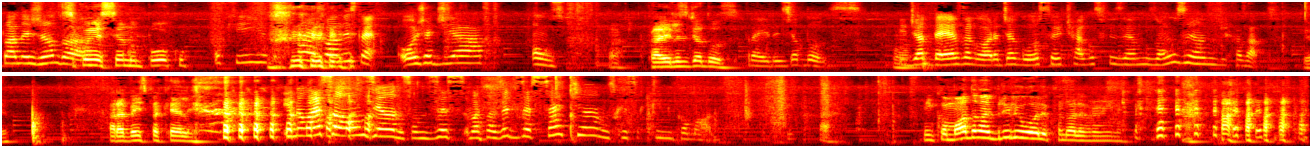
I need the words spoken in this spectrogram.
planejando Se a- conhecendo um pouco, um pouquinho. Ah, falando isso, né? Hoje é dia 11, ah, pra eles dia 12. pra eles dia 12. E dia 10 agora, de agosto, eu e o Thiago fizemos 11 anos de casados. Parabéns pra Kelly. E não é só 11 anos, são 17, vai fazer 17 anos que isso aqui me incomoda. Me incomoda, mas brilha o olho quando olha pra mim, né?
